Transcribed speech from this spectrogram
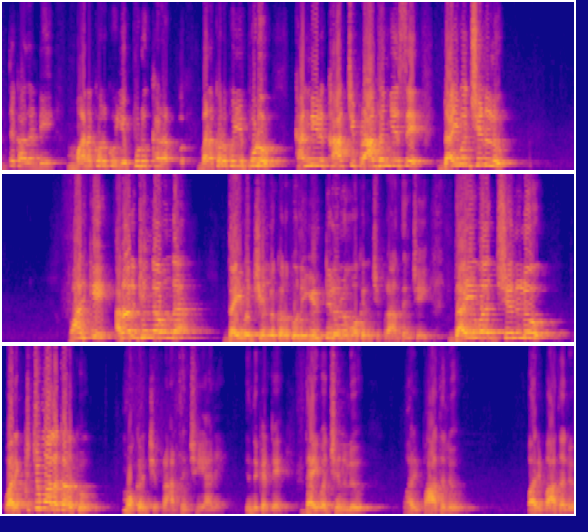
అంతేకాదండి మన కొరకు ఎప్పుడు కర మన కొరకు ఎప్పుడు కన్నీరు కార్చి ప్రార్థన చేసే దైవజనులు వారికి అనారోగ్యంగా ఉందా? దైవజనుల కొరకు నీ ఇంటిలోనూ మోకరించి ప్రార్థన చేయి. దైవజనులు వారి కుటుంబాల కొరకు మోకరించి ప్రార్థన చేయాలి. ఎందుకంటే దైవజనులు వారి బాధలు వారి బాధలు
